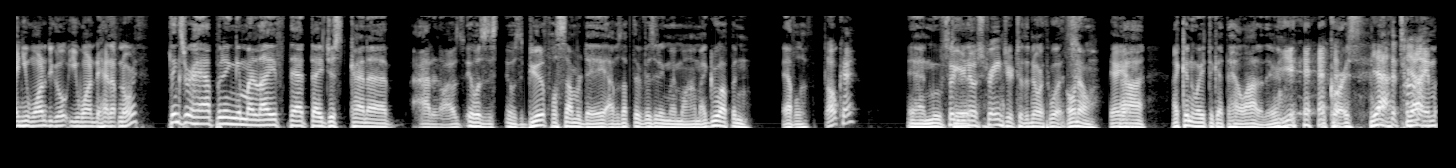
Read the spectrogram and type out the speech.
and you wanted to go. You wanted to head up north. Things were happening in my life that I just kind of, I don't know. I was, it was, it was a beautiful summer day. I was up there visiting my mom. I grew up in Eveleth Okay. and moved So to. you're no stranger to the Northwoods. oh no. Yeah, yeah. Uh, I couldn't wait to get the hell out of there. Yeah. Of course. Yeah. at the time,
